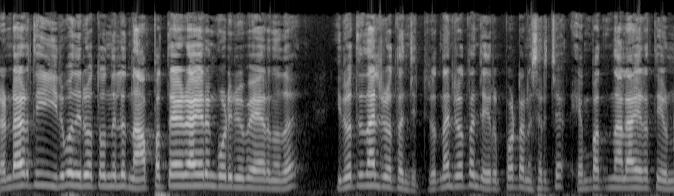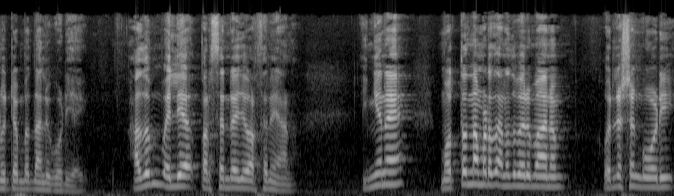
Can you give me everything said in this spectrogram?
രണ്ടായിരത്തി ഇരുപത് ഇരുപത്തൊന്നിൽ നാൽപ്പത്തേഴായിരം കോടി രൂപയായിരുന്നത് ഇരുപത്തിനാല് ഇരുപത്തഞ്ച് ഇരുപത്തിനാല് ഇരുപത്തഞ്ച് റിപ്പോർട്ട് അനുസരിച്ച് എൺപത്തിനാലായിരത്തി എണ്ണൂറ്റമ്പത്തിനാല് കോടിയായി. അതും വലിയ പെർസെന്റേജ് വർധനയാണ്. ഇങ്ങനെ മൊത്തം നമ്മുടെ തനത് വരുമാനം ഒരു ലക്ഷം കോടി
